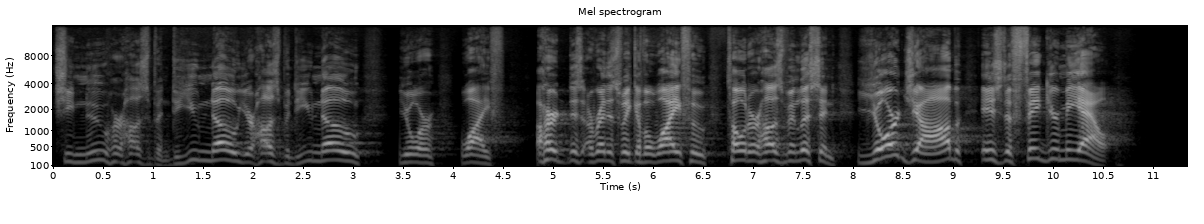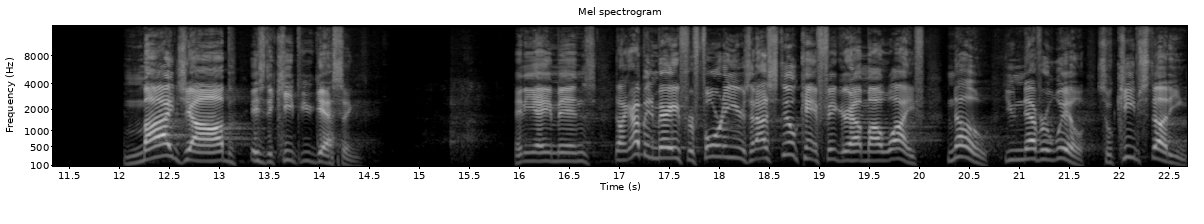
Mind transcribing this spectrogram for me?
She knew her husband. Do you know your husband? Do you know your wife? I heard this, I read this week of a wife who told her husband, Listen, your job is to figure me out. My job is to keep you guessing. Any amens? Like, I've been married for 40 years and I still can't figure out my wife. No, you never will. So keep studying,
